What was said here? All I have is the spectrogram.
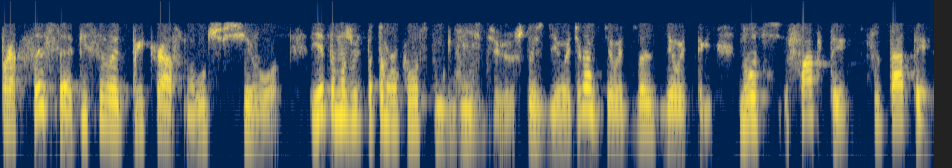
процессы описывает прекрасно, лучше всего. И это может быть потом руководством к действию. Что сделать? Раз сделать, два сделать, три. Но вот факты, цитаты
